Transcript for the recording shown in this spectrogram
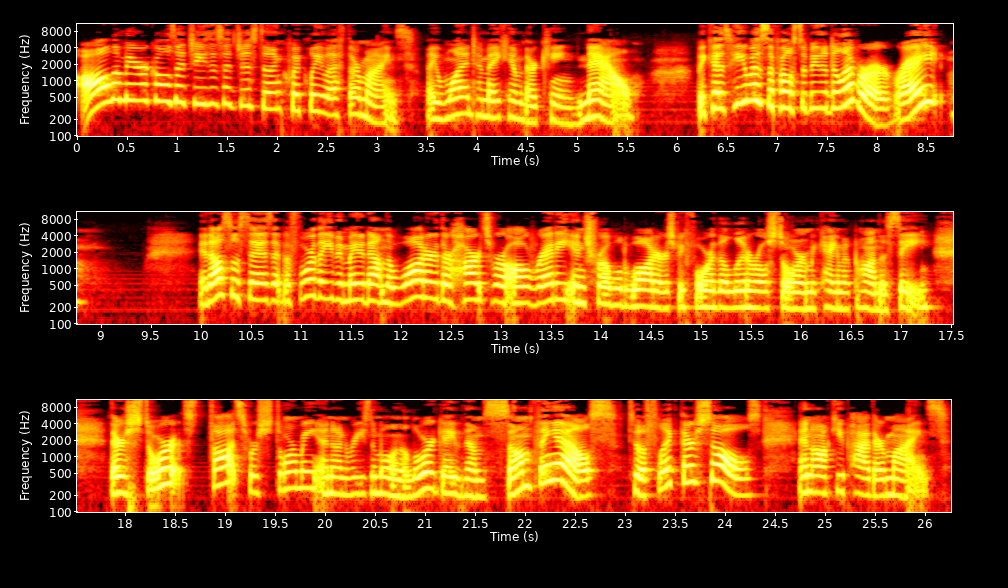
All the miracles that Jesus had just done quickly left their minds. They wanted to make him their king now because he was supposed to be the deliverer, right? It also says that before they even made it out in the water, their hearts were already in troubled waters before the literal storm came upon the sea. Their stor- thoughts were stormy and unreasonable, and the Lord gave them something else to afflict their souls and occupy their minds.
